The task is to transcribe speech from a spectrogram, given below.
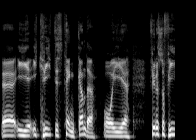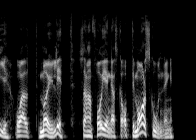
eh, i, i kritiskt tänkande och i filosofi och allt möjligt. Så han får ju en ganska optimal skolning.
